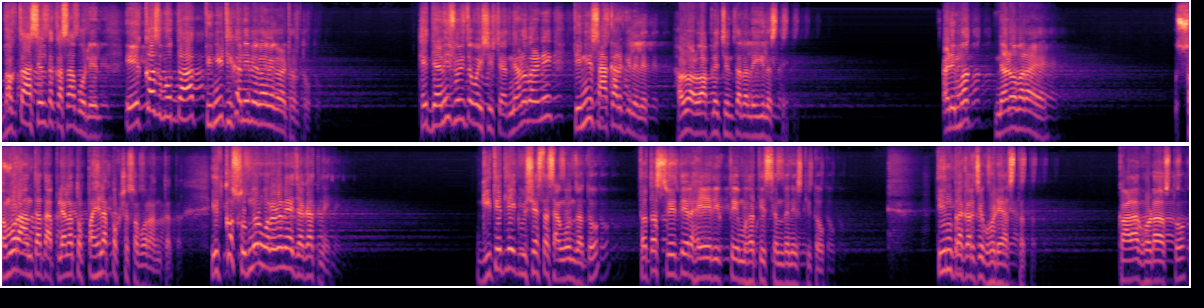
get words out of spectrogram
भक्त असेल तर कसा बोलेल? एकच मुद्दा तिन्ही ठिकाणी वेगळा वेगळा ठरतो. हे ज्ञानेश्वरीचं वैशिष्ट्य आहे. ज्ञानोबारांनी तिन्ही साकार केलेले आहेत. हळूहळू आपल्या चिंतनाला येईलच ते आणि मग ज्ञानोबारा आहे. समोर आणतात आपल्याला तो पहिला पक्ष समोर आणतात. इतकं सुंदर वर्णन या जगात नाही. गीतेतली एक विशेषता सांगून जातो. ततस्वेते रहे रिक्ते महती संदने स्थितो। तीन प्रकारचे घोडे असतात। काळा घोडा असतो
